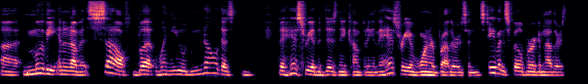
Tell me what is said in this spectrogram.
uh, movie in and of itself, but when you know this, the history of the Disney company and the history of Warner Brothers and Steven Spielberg and others,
